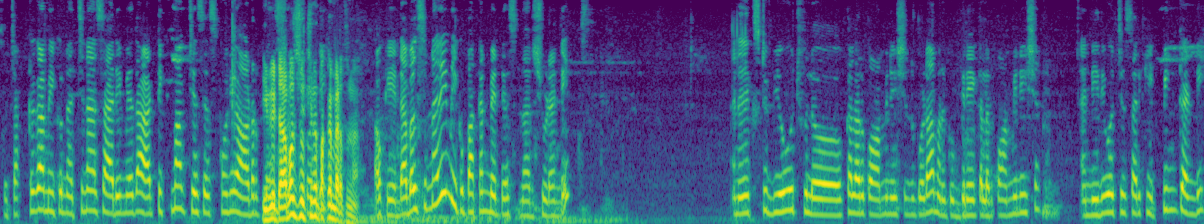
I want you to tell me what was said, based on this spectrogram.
సో చక్కగా మీకు నచ్చిన శారీ మీద టిక్ మార్క్ చేసేసుకొని ఆర్డర్ ఇవి డబల్స్ వచ్చిన పక్కన పెడుతున్నా. ఓకే. డబల్స్ ఉన్నవి మీకు పక్కన పెట్టేస్తున్నారు చూడండి. నెక్స్ట్ బ్యూటిఫుల్ కలర్ కాంబినేషన్ కూడా మనకు గ్రే కలర్ కాంబినేషన్. అండ్ ఇది వచ్చేసరికి పింక్ అండి.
